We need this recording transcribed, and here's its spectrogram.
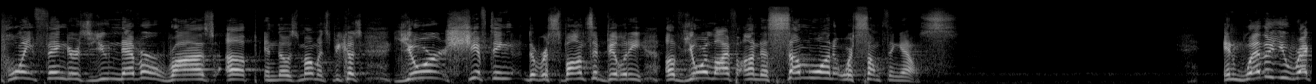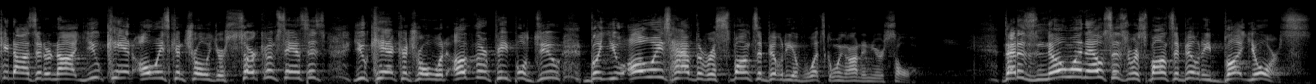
point fingers, you never rise up in those moments because you're shifting the responsibility of your life onto someone or something else. And whether you recognize it or not, you can't always control your circumstances. You can't control what other people do, but you always have the responsibility of what's going on in your soul. That is no one else's responsibility but yours.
